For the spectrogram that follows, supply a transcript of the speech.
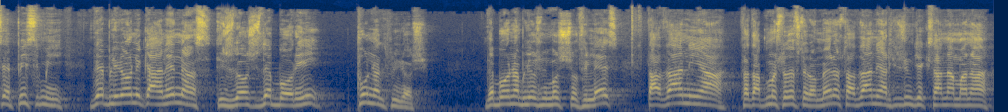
επίσημοι δεν πληρώνει κανένας τις δόσεις, δεν μπορεί. Πού να τις πληρώσει; Δεν μπορεί να πληρώσει δημόσιες οφειλές. Τα δάνεια, θα τα πούμε στο δεύτερο μέρος, τα δάνεια αρχίζουν και ξανά μανά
